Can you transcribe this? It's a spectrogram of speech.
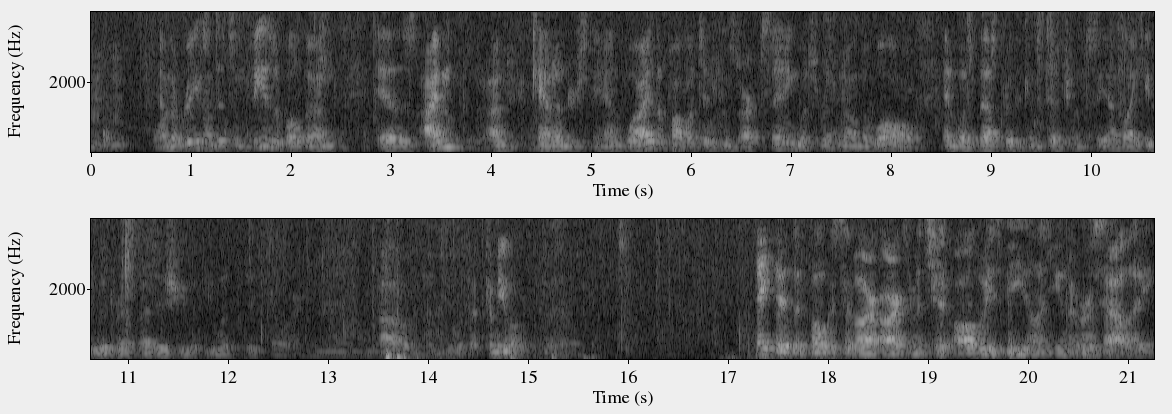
Mm-hmm. And the reason it's unfeasible then is I'm, I can't understand why the politicians aren't saying what's written on the wall and what's best for the constituency. I'd like you to address that issue if you would, please. Uh, deal with that. Camilo? I think that the focus of our argument should always be on universality.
